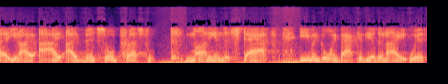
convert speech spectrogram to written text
uh, you know, I, I I've been so impressed with Monty and the staff, even going back to the other night with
